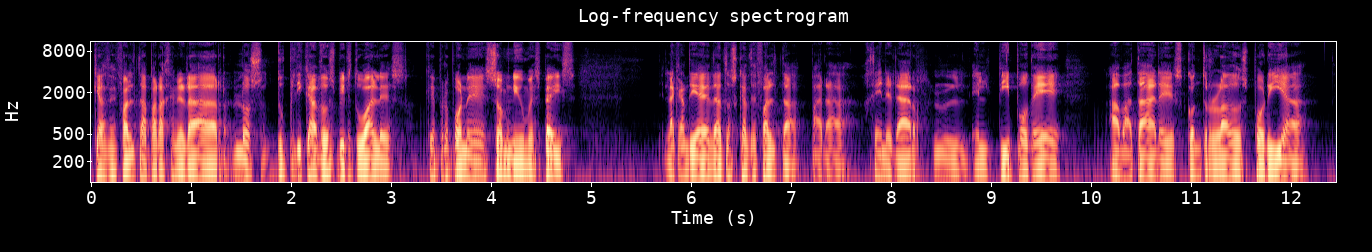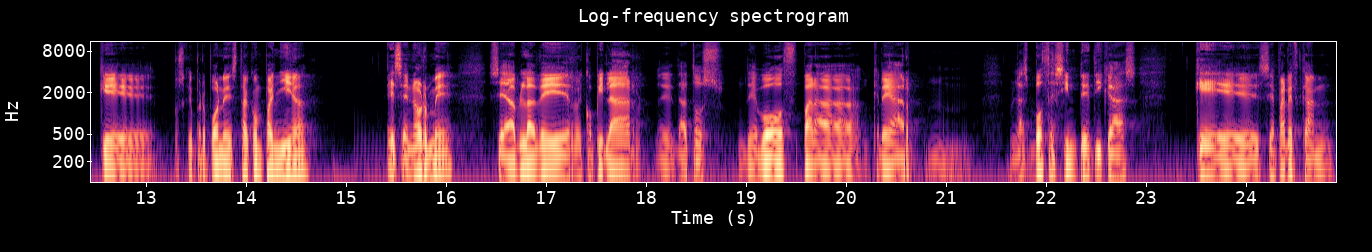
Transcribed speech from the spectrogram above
que hace falta para generar los duplicados virtuales que propone Somnium Space, la cantidad de datos que hace falta para generar el tipo de avatares controlados por IA que, pues, que propone esta compañía es enorme. Se habla de recopilar eh, datos de voz para crear mm, las voces sintéticas que se parezcan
